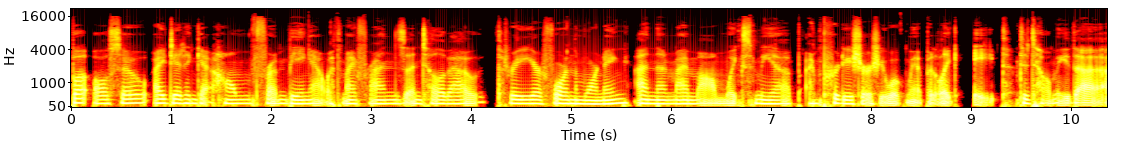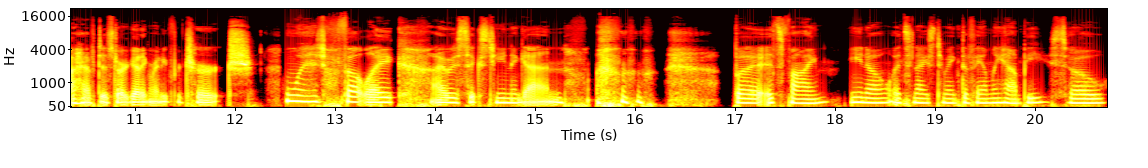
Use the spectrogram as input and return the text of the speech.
but also, I didn't get home from being out with my friends until about three or four in the morning. And then my mom wakes me up. I'm pretty sure she woke me up at like eight to tell me that I have to start getting ready for church, which felt like I was 16 again. but it's fine you know, it's nice to make the family happy. So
